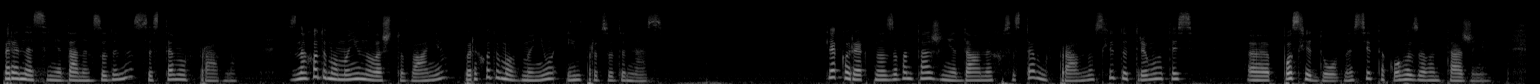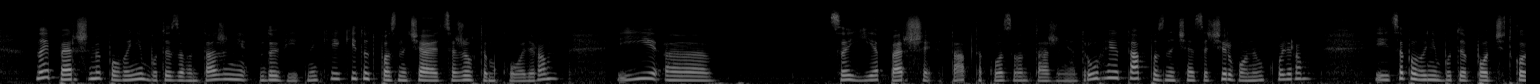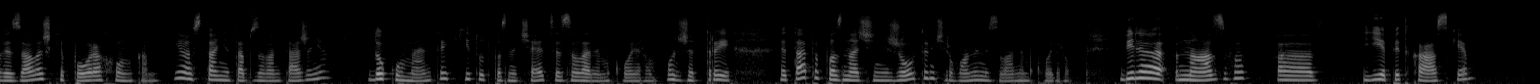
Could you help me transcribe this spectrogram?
Перенесення даних з 1С в систему вправно. Знаходимо меню налаштування, переходимо в меню Імпорт з 1С. Для коректного завантаження даних в систему вправно слід дотримуватись е, послідовності такого завантаження. Найпершими повинні бути завантажені довідники, які тут позначаються жовтим кольором, і е, це є перший етап такого завантаження. Другий етап позначається червоним кольором, і це повинні бути початкові залишки по рахункам. І останній етап завантаження документи, які тут позначаються зеленим кольором. Отже, три етапи позначені жовтим, червоним і зеленим кольором. Біля назв е, є підказки,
